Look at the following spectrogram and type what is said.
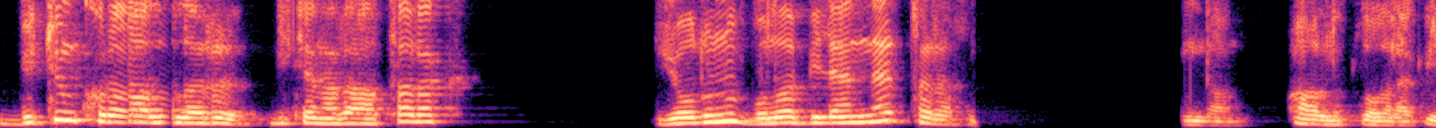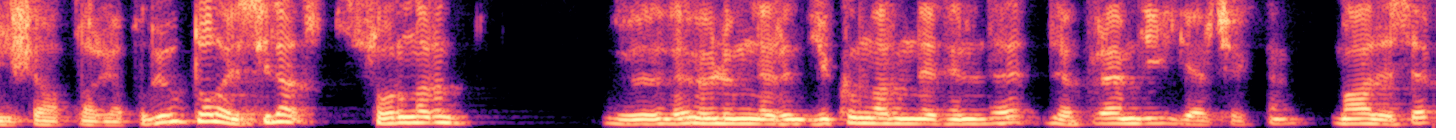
bütün kuralları bir kenara atarak yolunu bulabilenler tarafından ağırlıklı olarak inşaatlar yapılıyor. Dolayısıyla sorunların e, ve ölümlerin, yıkımların nedeni de deprem değil gerçekten. Maalesef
